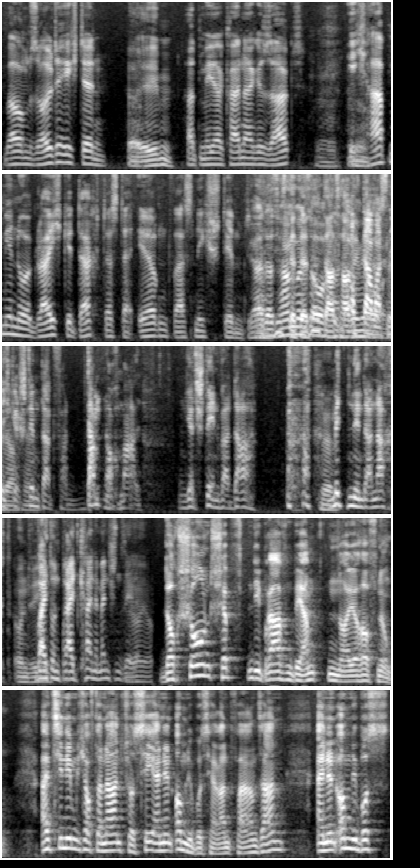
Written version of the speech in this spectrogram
Warum sollte ich denn? Ja, eben. Hat mir ja keiner gesagt. Ich hab mir nur gleich gedacht, dass da irgendwas nicht stimmt. Ja, das Siehst haben wir das- auch. das hab ich Ob mir da auch was nicht gedacht, gestimmt hat, verdammt nochmal. Und jetzt stehen wir da. Mitten in der Nacht. Und wie? Weit und breit keine Menschenseele. Doch schon schöpften die braven Beamten neue Hoffnung. Als sie nämlich auf der nahen Chaussee einen Omnibus heranfahren sahen, einen Omnibus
